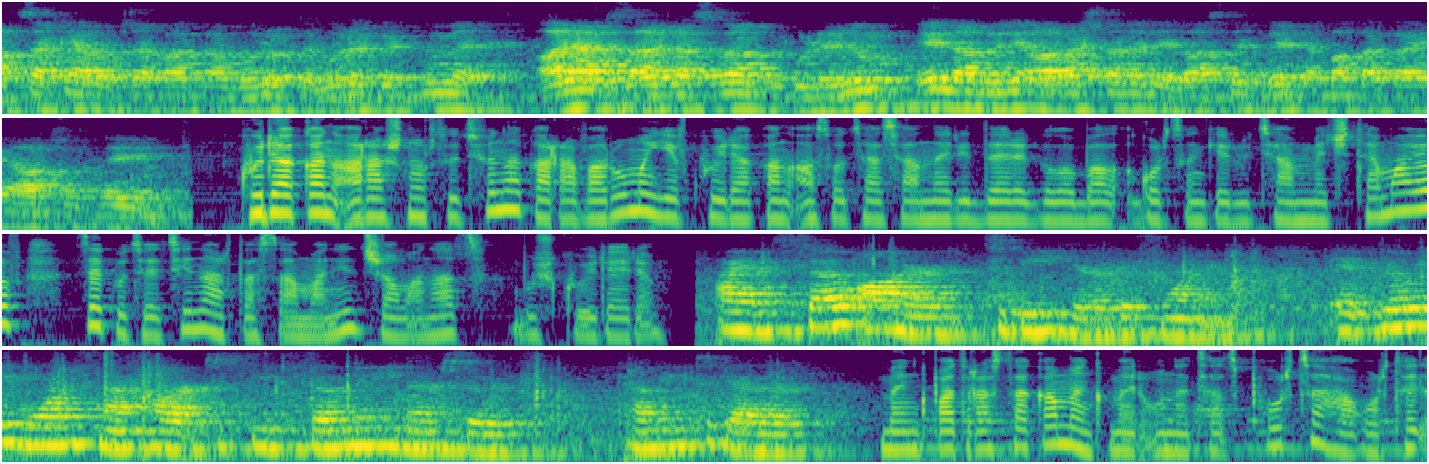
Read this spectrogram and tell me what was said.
Արցախի առողջապահական ոլորտը որը գտնվում է արագ զարգացման փուլերում ել ավելի առաջ տանել եւ հասնել մեր նպատակային արդյունքներին Քույրական առաջնորդությունը, կառավարումը եւ քույրական ասոցիացիաների դերը գլոբալ գործընկերության մեջ թեմայով զեկուցեցին արտասահմանից ժամանած բուժքույրերը։ I am so honored to be here this morning. It really warms my heart to see so many nurses coming together Մենք պատրաստական ենք մեր ունեցած փորձը հաղորդել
